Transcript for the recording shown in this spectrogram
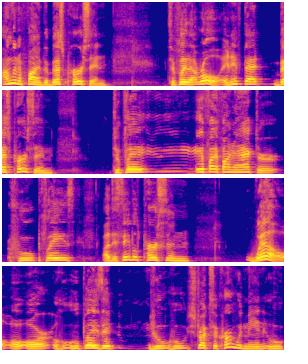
I'm to find the best person to play that role. And if that best person to play if I find an actor who plays a disabled person well or, or who, who plays it who who strikes a chord with me and who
